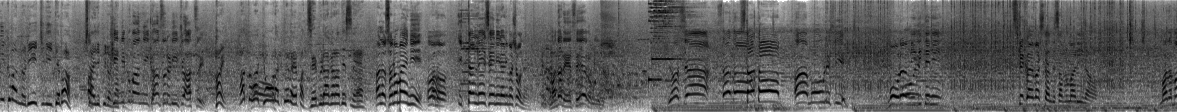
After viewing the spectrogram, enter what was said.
肉マンのリーチに行けば期待できる筋肉マンに関するリーチは熱い。はい。あとは強楽といえばやっぱゼブラ柄ですね。あのその前にあの一旦冷静になりましょうね。まだ冷静やろみんなよっしゃスタート。スタート。ああもう嬉しい。もう俺は右手に付け替えましたんでサブマリーナをまだ回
